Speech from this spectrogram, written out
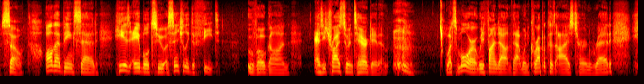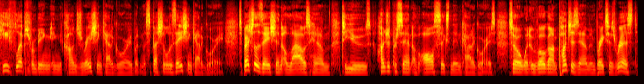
So, all that being said, he is able to essentially defeat Uvogin as he tries to interrogate him. What's more, we find out that when Kurapika's eyes turn red, he flips from being in the conjuration category, but in the specialization category. Specialization allows him to use 100% of all six nin categories. So when Uvogin punches him and breaks his wrist,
